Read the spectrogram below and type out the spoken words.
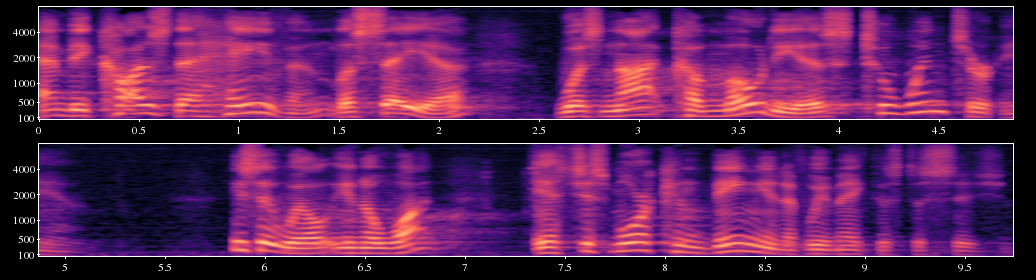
And because the haven, Lasea, was not commodious to winter in. He said, well, you know what? It's just more convenient if we make this decision.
